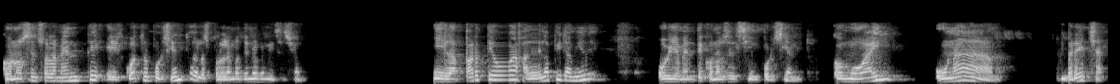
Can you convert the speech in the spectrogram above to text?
conocen solamente el 4% de los problemas de una organización. Y la parte baja de la pirámide, obviamente conoce el 100%. Como hay una brecha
